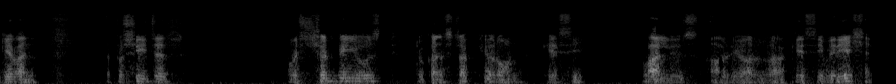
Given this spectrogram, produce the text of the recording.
given the procedure which should be used to construct your own Kc values or your uh, Kc variation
